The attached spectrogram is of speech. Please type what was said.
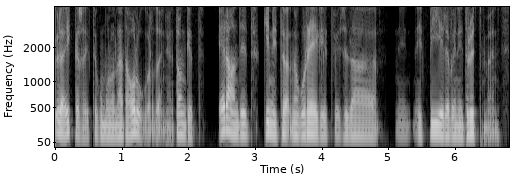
üle ikka sõita, kui mul on hädaolukord, on ju, et ongi, et erandid kinnitavad nagu reeglit või seda, neid, neid piire või neid rütme, on ju.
